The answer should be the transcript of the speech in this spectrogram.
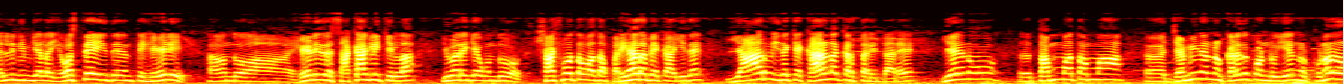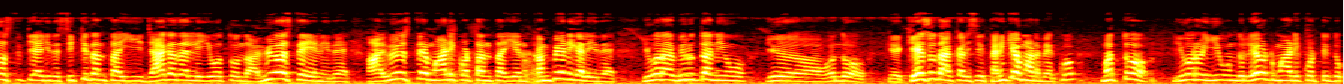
ಅಲ್ಲಿ ನಿಮ್ಗೆಲ್ಲ ವ್ಯವಸ್ಥೆ ಇದೆ ಅಂತ ಹೇಳಿ ಒಂದು ಹೇಳಿದ್ರೆ ಸಾಕಾಗ್ಲಿಕ್ಕಿಲ್ಲ. ಇವರಿಗೆ ಒಂದು ಶಾಶ್ವತವಾದ ಪರಿಹಾರ ಬೇಕಾಗಿದೆ. ಯಾರು ಇದಕ್ಕೆ ಕಾರಣಕರ್ತರಿದ್ದಾರೆ? ಏನು ತಮ್ಮ ತಮ್ಮ ಜಮೀನನ್ನು ಕಳೆದುಕೊಂಡು ಏನು ಪುನರ್ವಸ್ಥಿತಿಯಾಗಿದೆ ಸಿಕ್ಕಿದಂತ ಈ ಜಾಗದಲ್ಲಿ ಇವತ್ತೊಂದು ಅವ್ಯವಸ್ಥೆ ಏನಿದೆ, ಆ ಅವ್ಯವಸ್ಥೆ ಮಾಡಿಕೊಟ್ಟಂತ ಏನು ಕಂಪನಿಗಳಿದೆ, ಇವರ ವಿರುದ್ಧ ನೀವು ಒಂದು ಕೇಸು ದಾಖಲಿಸಿ ತನಿಖೆ ಮಾಡಬೇಕು, ಮತ್ತು ಇವರು ಈ ಒಂದು ಲೇಔಟ್ ಮಾಡಿಕೊಟ್ಟಿದ್ದು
